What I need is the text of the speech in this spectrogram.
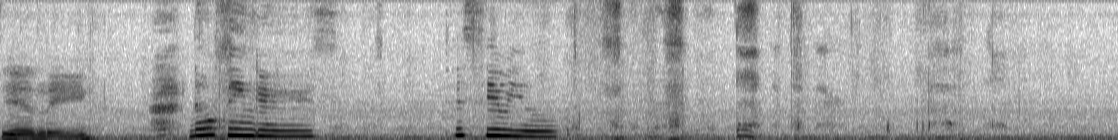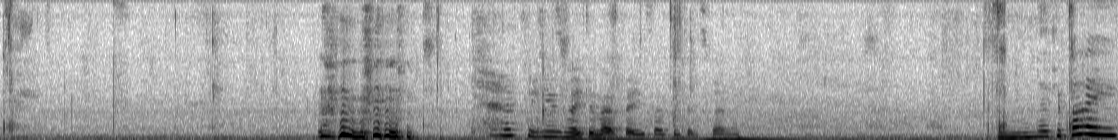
silly. No fingers. Just cereal. He's making that face. I think it's funny. Another bite.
